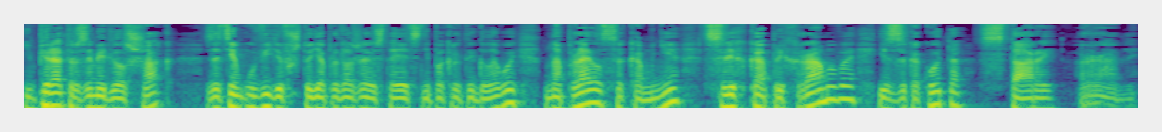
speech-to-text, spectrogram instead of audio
Император замедлил шаг, Затем, увидев, что я продолжаю стоять с непокрытой головой, направился ко мне, слегка прихрамывая из-за какой-то старой раны.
